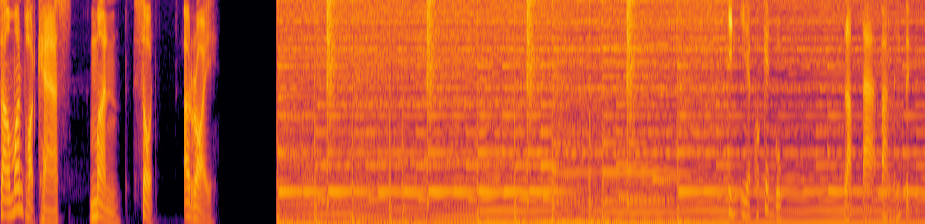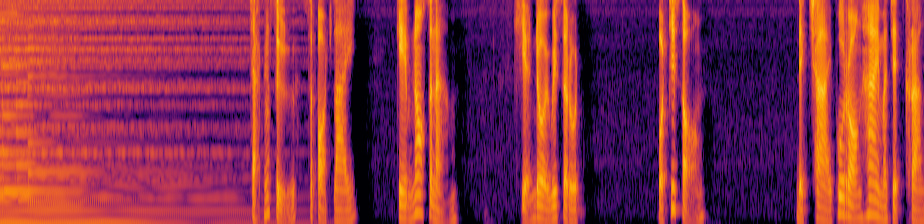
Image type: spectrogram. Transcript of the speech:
S a l ม o n PODCAST มัน สด อร่อย อินเอียร์พ็อกเก็ตบุ๊กหลับตาฟังหนังสือ จากหนังสือสปอตไลท์เกมนอกสนาม เขียนโดยวิสรุตบทที่สองเด็กชายผู้ร้องไห้มาเจ็ดครั้ง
